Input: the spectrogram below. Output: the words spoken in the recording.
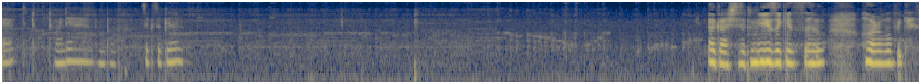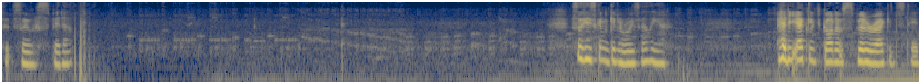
I have to talk to my dad about Zigzagoon. Oh gosh, the music is so horrible because it's so sped up. So he's gonna get a Roselia. And he actually got a Spinarak instead.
